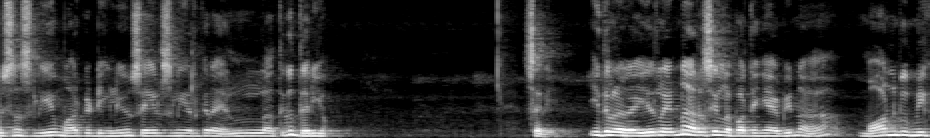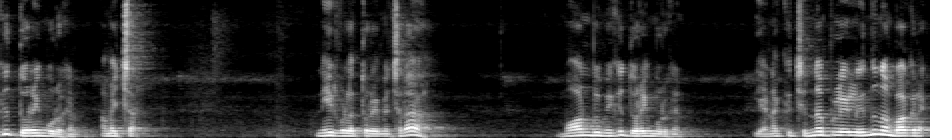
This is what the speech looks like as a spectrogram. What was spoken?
பிஸ்னஸ்லேயும் மார்க்கெட்டிங்லேயும் சேல்ஸ்லேயும் இருக்கிற எல்லாத்துக்கும் தெரியும். சரி. இதில் இதில் என்ன அரசியலில் பார்த்தீங்க அப்படின்னா மாண்புமிகு துரைமுருகன் அமைச்சர். நீர்வளத்துறை அமைச்சரா? மாண்புமிகு துரைமுருகன் எனக்கு சின்ன பிள்ளையிலேருந்து நான் பார்க்குறேன்.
